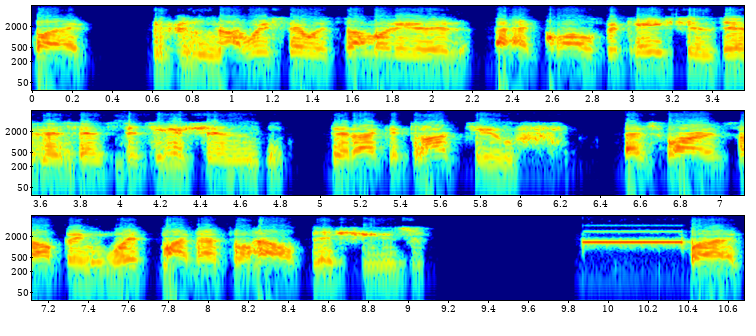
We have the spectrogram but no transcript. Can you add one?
But I wish there was somebody that had qualifications in this institution that I could talk to as far as helping with my mental health issues. But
